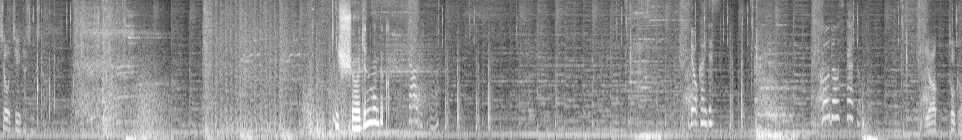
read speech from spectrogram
承知いたしました Еще один мобик. ターゲットは了解です行動スタートやっとか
